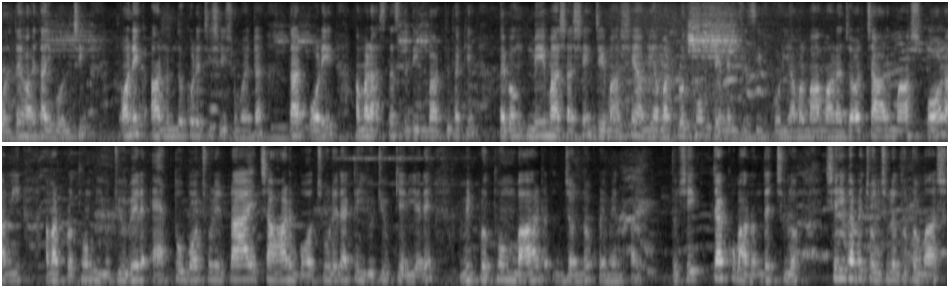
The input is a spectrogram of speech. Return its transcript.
বলতে হয়, তাই বলছি অনেক আনন্দ করেছি সেই সময়টা। তারপরে আমার আস্তে আস্তে দিন বাড়তে থাকে এবং মে মাস আসে। যে মাসে আমি আমার প্রথম পেমেন্ট রিসিভ করি। আমার মা মারা যাওয়ার চার মাস পর আমি আমার প্রথম ইউটিউবের এত বছরের, প্রায় চার বছরের একটা ইউটিউব ক্যারিয়ারে আমি প্রথমবার জন্য পেমেন্ট পাই। তো সেইটা খুব আনন্দের ছিল। সেইভাবে চলছিল দুটো মাস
